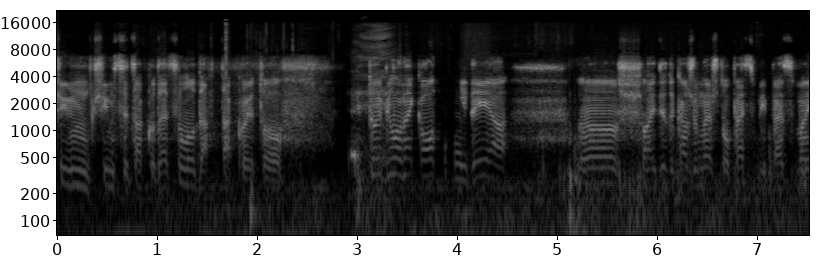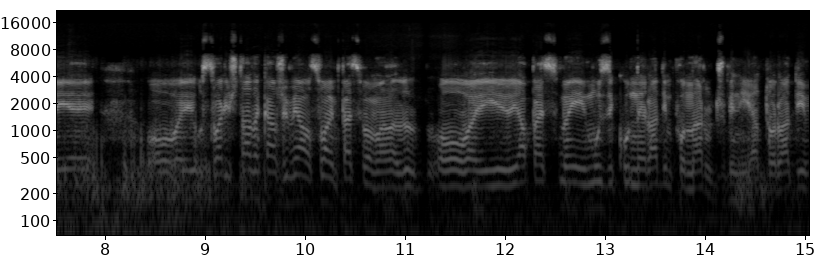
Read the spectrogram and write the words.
čim, čim se tako desilo, da, tako je to. To je bila neka osnovna ideja, uh, ajde da kažem nešto o pesmi. Pesma je, ovaj, u stvari šta da kažem ja o svojim pesmama, ovaj, ja pesme i muziku ne radim po naručbini, ja to radim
